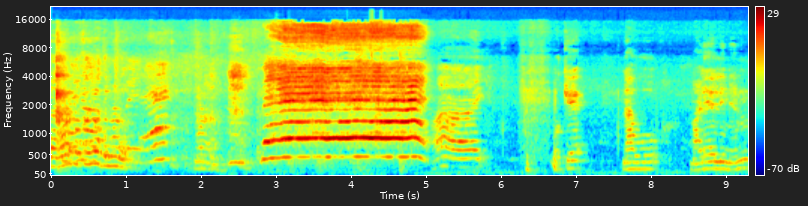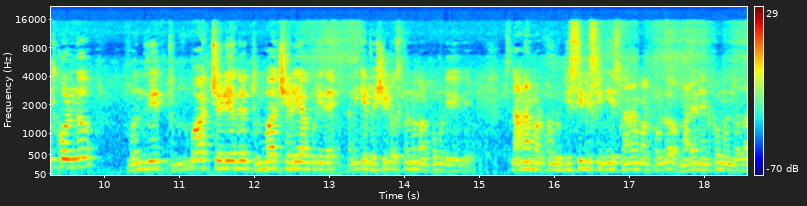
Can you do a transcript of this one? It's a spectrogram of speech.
ನೋಡ್ಬೇಕಂದ್ರೆ ಅದು ನೋಡು. ಹಾಯ್ ಓಕೆ ನಾವು ಮಳೆಯಲ್ಲಿ ನೆನೆದ್ಕೊಂಡು ಬಂದ್ವಿ. ತುಂಬ ಚಳಿ ಅಂದರೆ ತುಂಬ ಚಳಿ ಆಗ್ಬಿಟ್ಟಿದೆ. ಅದಕ್ಕೆ ಬೆಡ್ಶೀಟ್ ಹೊಸ್ಕೊಂಡು ಮಲ್ಕೊಂಡ್ಬಿಟ್ಟಿದ್ದೀವಿ ಸ್ನಾನ ಮಾಡಿಕೊಂಡು, ಬಿಸಿ ಬಿಸಿ ನೀರು ಸ್ನಾನ ಮಾಡಿಕೊಂಡು ಮಳೆ ನೆನ್ಕೊಂಬಂದ್ವಲ್ಲ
